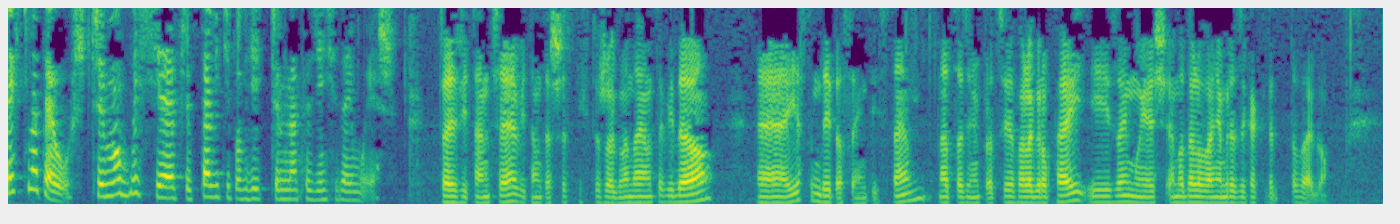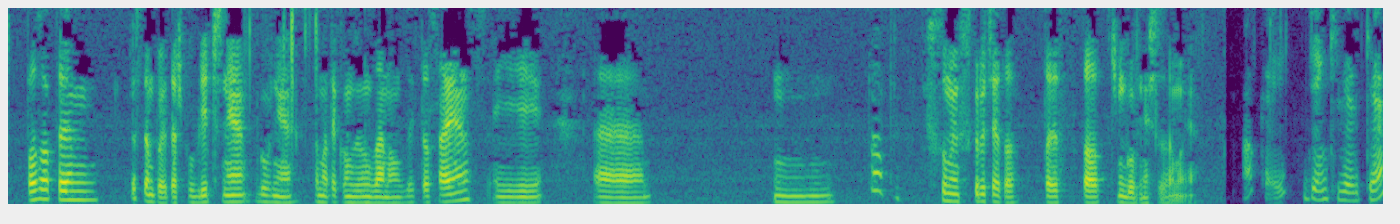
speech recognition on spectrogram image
Cześć Mateusz, czy mógłbyś się przedstawić i powiedzieć, czym na co dzień się zajmujesz? Cześć, witam Cię, witam też wszystkich, którzy oglądają te wideo. E, jestem data scientistem, na co dzień pracuję w Allegro Pay i zajmuję się modelowaniem ryzyka kredytowego. Poza tym występuję też publicznie, głównie z tematyką związaną z data science i e, mm, no, w sumie w skrócie to, to jest to, czym głównie się zajmuję. Okej, okay, dzięki wielkie.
